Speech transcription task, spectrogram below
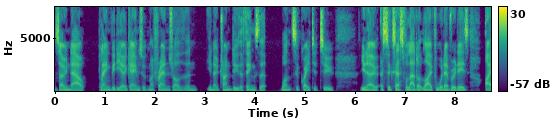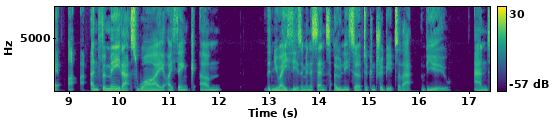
zoned out playing video games with my friends rather than you know trying to do the things that once equated to you know a successful adult life or whatever it is i, I and for me that's why i think um, the new atheism in a sense only served to contribute to that view. And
